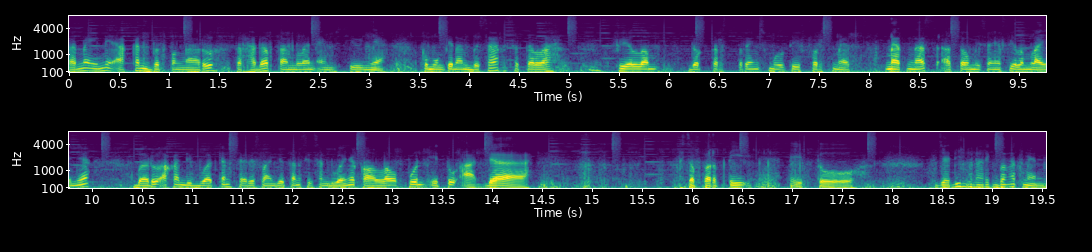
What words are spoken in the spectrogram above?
karena ini akan berpengaruh terhadap timeline MCU nya kemungkinan besar setelah film Doctor Strange Multiverse Madness atau misalnya film lainnya baru akan dibuatkan series lanjutan season 2 nya kalaupun itu ada. Seperti itu. Jadi menarik banget men.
